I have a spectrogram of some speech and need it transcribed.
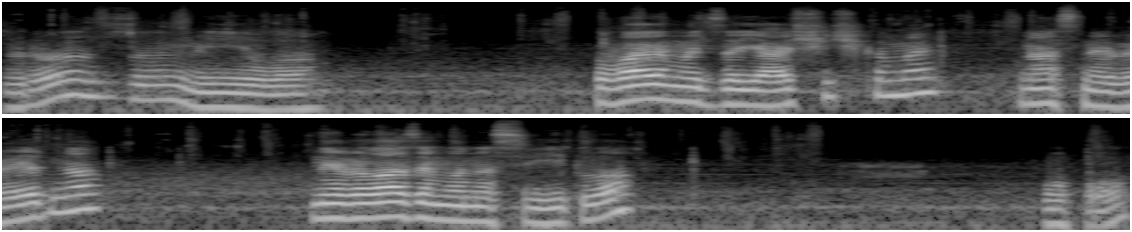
Зрозуміло. Ховаємось за ящичками. Нас не видно. Не вилазимо на світло. Ого.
